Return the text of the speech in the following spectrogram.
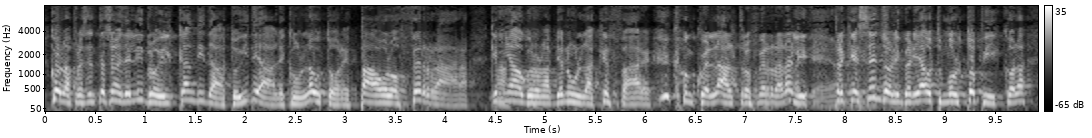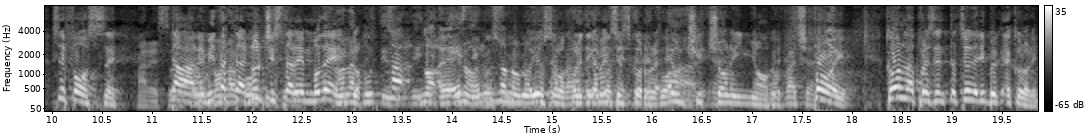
con la presentazione del libro Il candidato ideale con l'autore Paolo Ferrara, che Ah, mi auguro non abbia nulla a che fare con quell'altro Ferrara lì, perché essendo la Libreria Out molto piccola, se fosse tale, non tale, non ci staremmo dentro. Ma no, eh, no, no, no, no, io sono stiamo parlando politicamente scorretto, è un ciccione eh, ignobile. Poi, con la presentazione del libro, eccolo lì,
